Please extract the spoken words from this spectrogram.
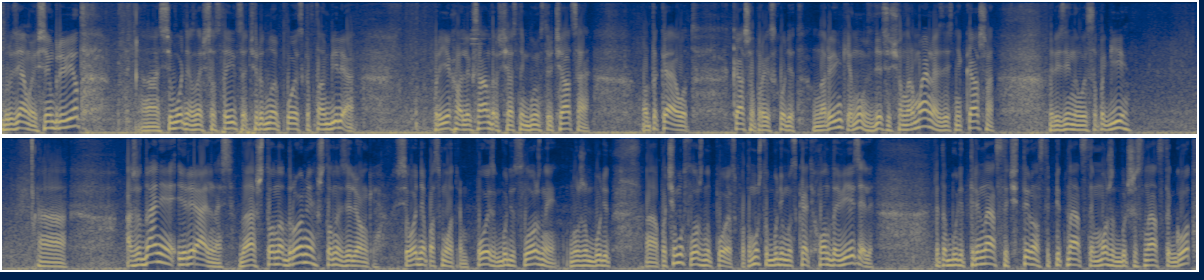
Друзья мои, всем привет! А, Сегодня, значит, состоится очередной поиск автомобиля. Приехал Александр, сейчас ним будем встречаться. Вот такая вот каша происходит на рынке. Ну, здесь еще нормально, здесь не каша, резиновые сапоги. А, Ожидание и реальность, да, что на дроме, что на зеленке. Сегодня посмотрим. Поиск будет сложный, нужен будет... а, почему сложный поиск? Потому что будем искать Honda Везель. Это будет 13, 14, 15, может быть 16 год.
